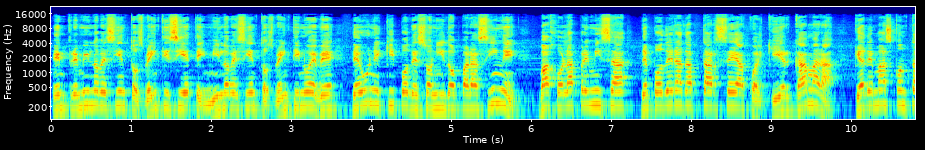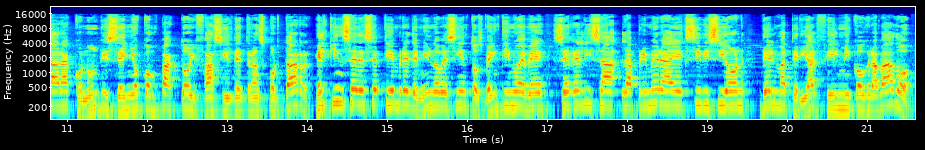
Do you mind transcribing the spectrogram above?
entre 1927 y 1929 de un equipo de sonido para cine, bajo la premisa de poder adaptarse a cualquier cámara que además contara con un diseño compacto y fácil de transportar. El 15 de septiembre de 1929 se realiza la primera exhibición del material fílmico grabado,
